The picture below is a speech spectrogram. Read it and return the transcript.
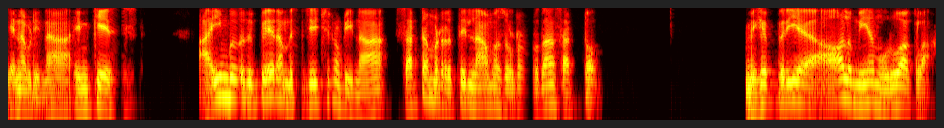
என்ன அப்படின்னா இன்கேஸ் ஐம்பது பேர் நம்ம ஜெயிச்சோம் அப்படின்னா சட்டமன்றத்தில் நாம சொல்றதுதான் சட்டம். மிகப்பெரிய ஆளுமையை நம்ம உருவாக்கலாம்.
